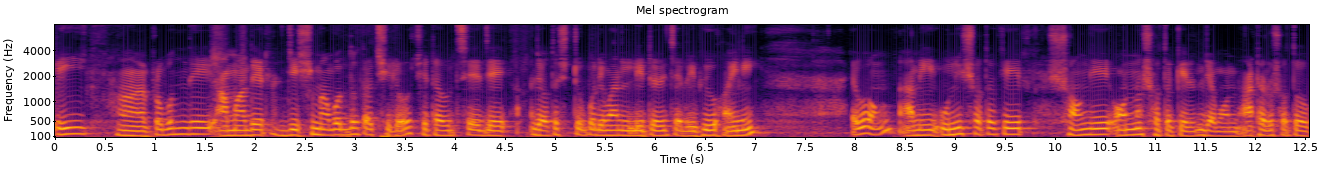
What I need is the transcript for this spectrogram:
এই প্রবন্ধে আমাদের যে সীমাবদ্ধতা ছিল সেটা হচ্ছে যে যথেষ্ট পরিমাণ লিটারেচার রিভিউ হয়নি এবং আমি উনিশ শতকের সঙ্গে অন্য শতকের যেমন আঠারো শতক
